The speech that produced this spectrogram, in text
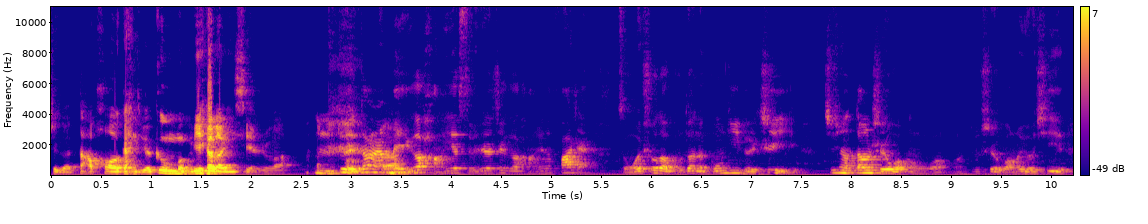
这个大炮感觉更猛烈了一些，是吧？嗯，对。当然，每一个行业随着这个行业的发展，总会受到不断的攻击和质疑。就像当时网网就是网络游戏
